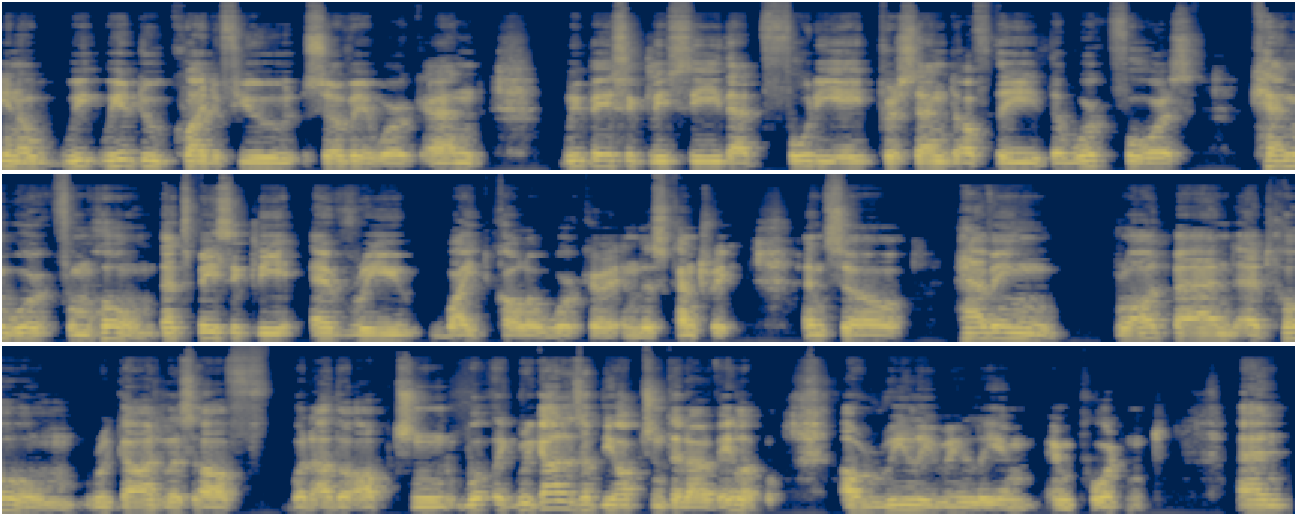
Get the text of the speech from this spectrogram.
you know, we, we do quite a few survey work and we basically see that 48% of the, the workforce can work from home. That's basically every white collar worker in this country. And so having broadband at home, regardless of what other option, regardless of the options that are available, are really, really important. And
